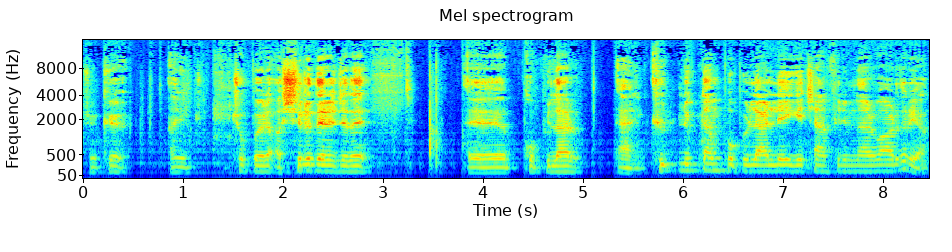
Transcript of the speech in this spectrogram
Çünkü hani çok böyle aşırı derecede e, popüler yani kültlükten popülerliğe geçen filmler vardır ya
